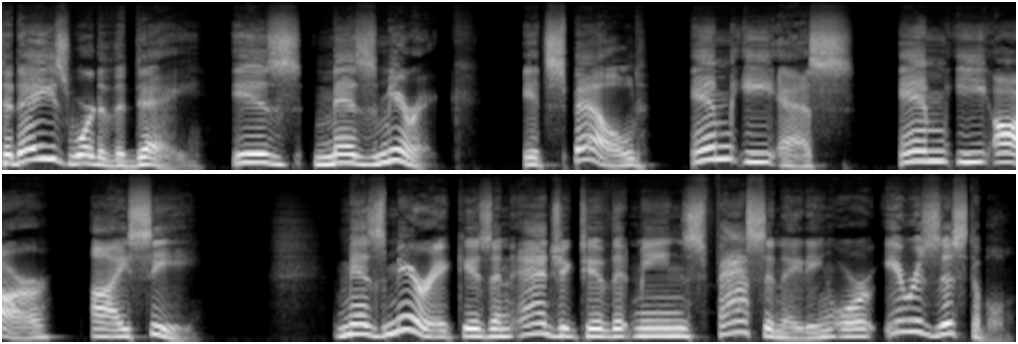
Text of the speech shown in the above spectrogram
Today's word of the day is mesmeric. It's spelled M E S M E R I C. Mesmeric is an adjective that means fascinating or irresistible.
